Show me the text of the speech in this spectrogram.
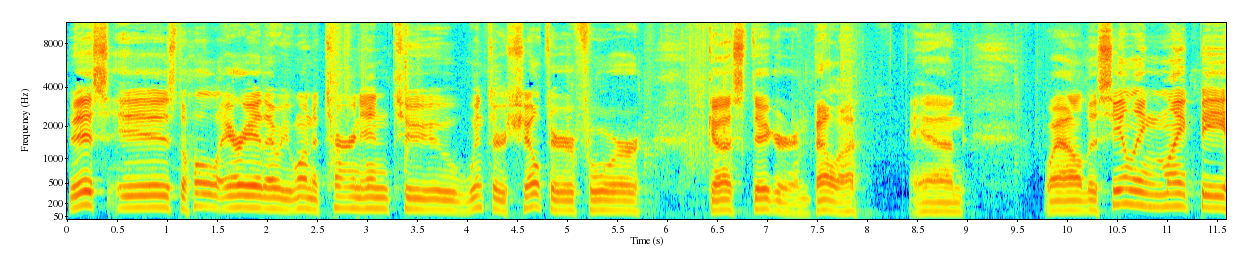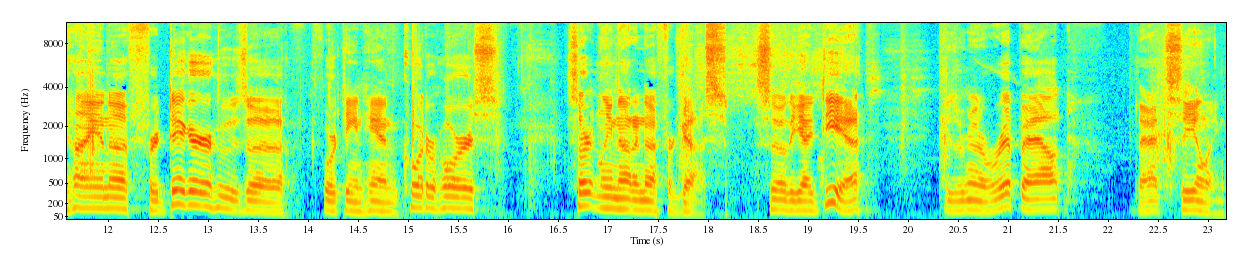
this is the whole area that we want to turn into winter shelter for Gus, Digger, and Bella. And while the ceiling might be high enough for Digger, who's a 14-hand quarter horse, certainly not enough for Gus. So the idea is we're going to rip out that ceiling.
